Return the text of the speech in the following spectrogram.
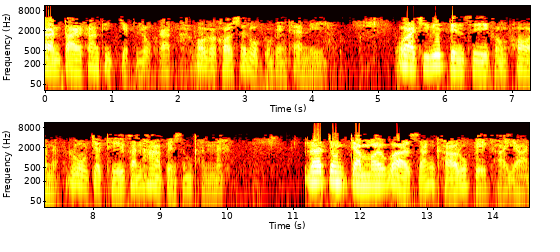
การตายครั้งที่เจ็ดโลกรักพ่อก็ขอสรุปลงเพียงแค่นี้ ว่าชีวิตเต็นสีของพ่อนะ่ะลูกจะถือกันห้าเป็นสำคัญนะ และจงจำไว้ว่าสังขารุเปขายาน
